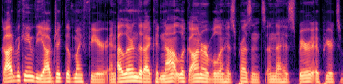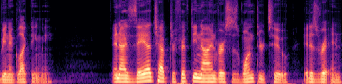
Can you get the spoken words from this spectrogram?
God became the object of my fear, and I learned that I could not look honorable in his presence and that his spirit appeared to be neglecting me. In Isaiah chapter 59 verses 1 through 2, it is written,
